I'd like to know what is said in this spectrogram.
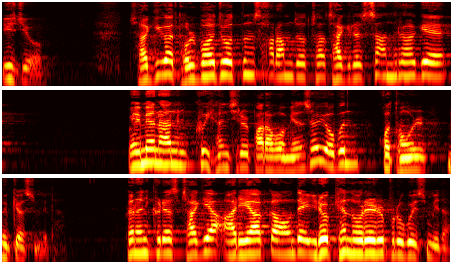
것이지요. 자기가 돌봐주었던 사람조차 자기를 싸늘하게 외면하는 그 현실을 바라보면서 욥은 고통을 느꼈습니다. 그는 그래서 자기 아리아 가운데 이렇게 노래를 부르고 있습니다.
